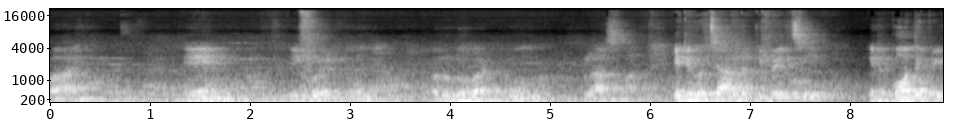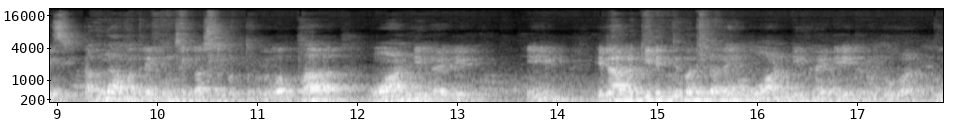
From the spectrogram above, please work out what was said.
পায় m equal to root over two plus one এটি হচ্ছে আমরা কি পেয়েছি? এটা কতে পেয়েছি। তাহলে আমাদের এখন যে কাজটি করতে হবে, অর্থাৎ ওয়ান ডিভাইডেড এম এটা আমরা কি লিখতে পারি তাহলে? One divided root over two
